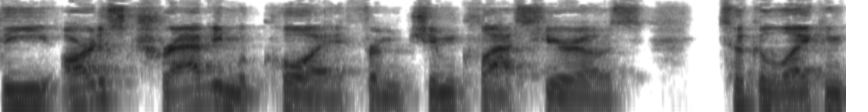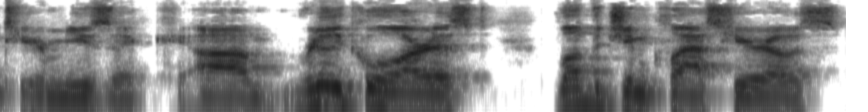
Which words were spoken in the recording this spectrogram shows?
the artist Travie McCoy from Gym Class Heroes. Took a liking to your music. Um, really cool artist. Love the Gym Class Heroes.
